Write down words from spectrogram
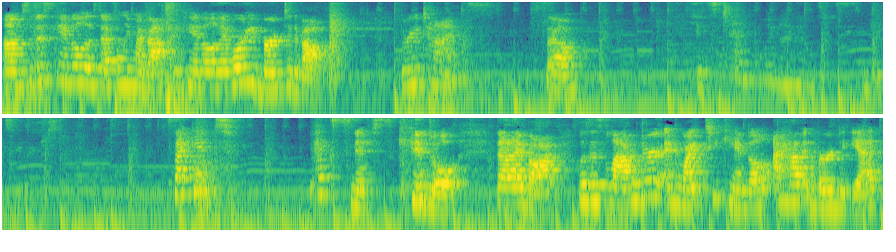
Um, so this candle is definitely my bathroom candle and I've already burnt it about three times. So it's 10.9 ounces in case you're interested. Second Pecksniff's candle that I bought was this lavender and white tea candle. I haven't burned it yet,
